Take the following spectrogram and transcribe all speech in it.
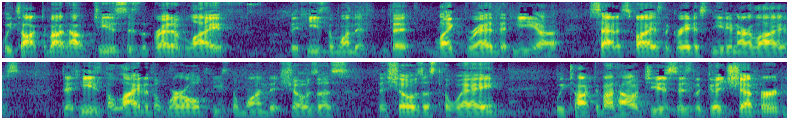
we talked about how Jesus is the bread of life, that He's the one that, that like bread, that He uh, satisfies the greatest need in our lives, that He's the light of the world. He's the one that shows us that shows us the way. We talked about how Jesus is the good shepherd,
